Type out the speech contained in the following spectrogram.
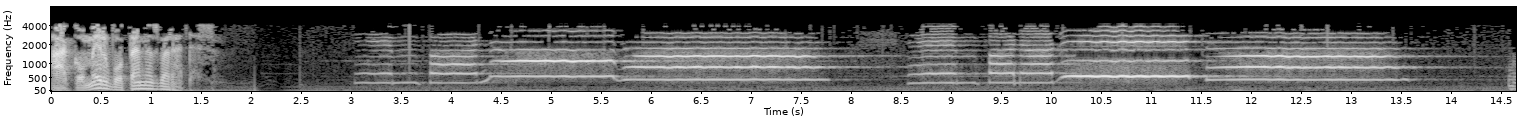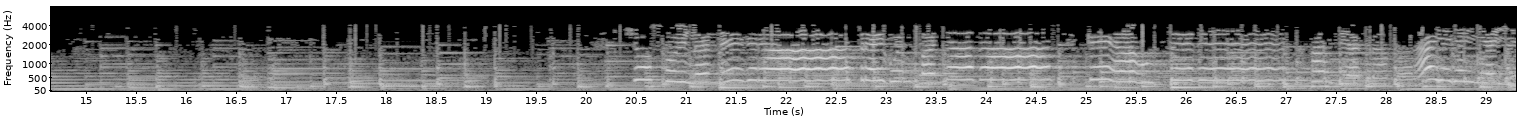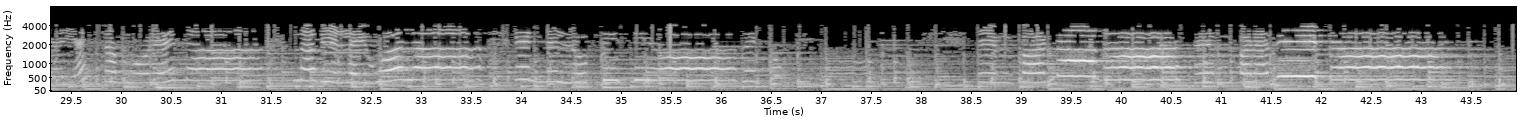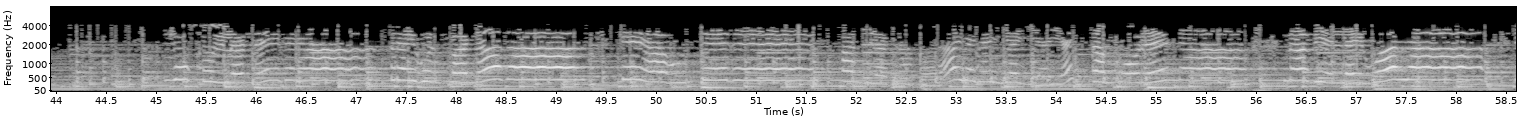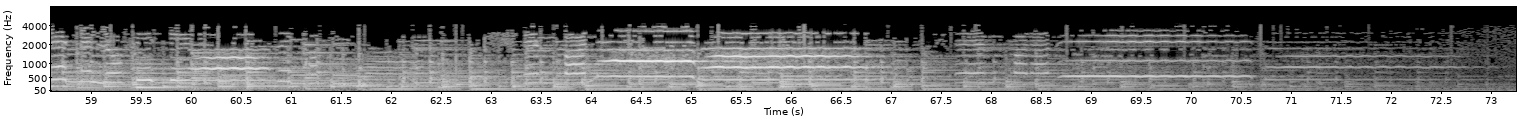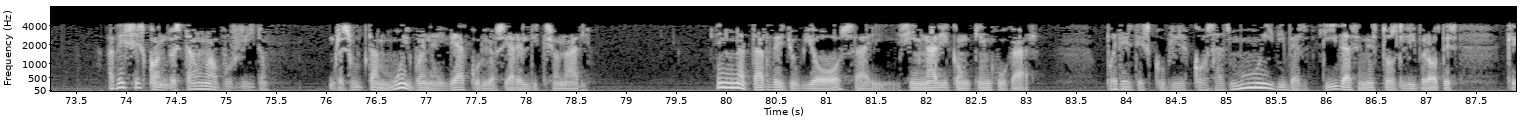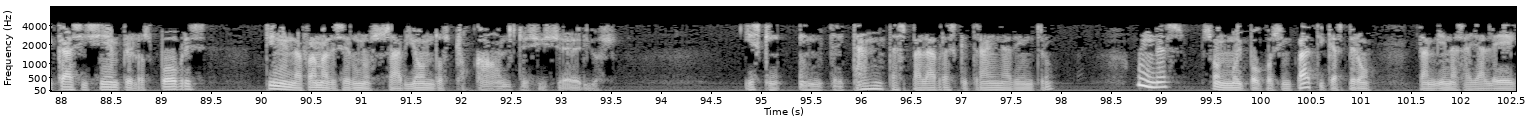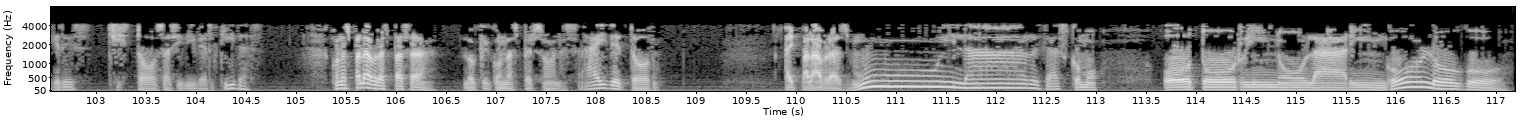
A comer botanas baratas. Veces cuando está uno aburrido, resulta muy buena idea curiosear el diccionario. En una tarde lluviosa y sin nadie con quien jugar, puedes descubrir cosas muy divertidas en estos librotes que casi siempre los pobres tienen la fama de ser unos sabiondos chocantes y serios. Y es que entre tantas palabras que traen adentro, unas son muy poco simpáticas, pero también las hay alegres, chistosas y divertidas. Con las palabras pasa lo que con las personas, hay de todo. Hay palabras muy largas como otorrinolaringólogo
